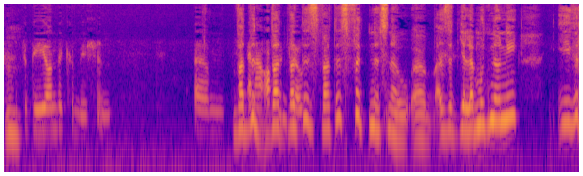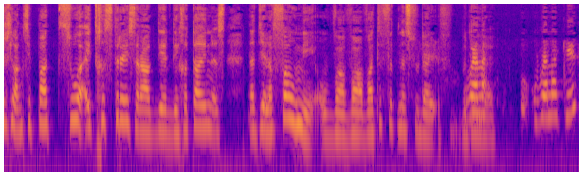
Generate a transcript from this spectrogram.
mm. to be on the commission. Um, wat dit, wat wat is wat is fitness nou? Uh, is dit julle moet nou nie iewers langs die pad so uitgestres raak deur die getuienis dat jy fou nie of wat wat wat 'n fitness bedoel well, jy? Well, I guess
